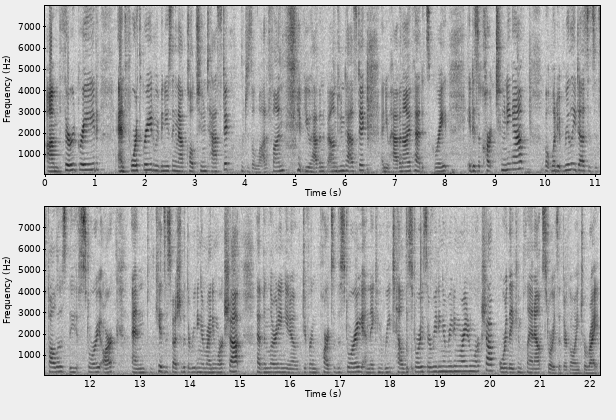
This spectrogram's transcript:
Um, third grade and fourth grade, we've been using an app called Toontastic, which is a lot of fun. If you haven't found Toontastic and you have an iPad, it's great. It is a cartooning app, but what it really does is it follows the story arc, and kids, especially with the reading and writing workshop, have been learning, you know, different parts of the story, and they can retell the stories they're reading in reading and writing workshop, or they can plan out stories that they're going to write.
